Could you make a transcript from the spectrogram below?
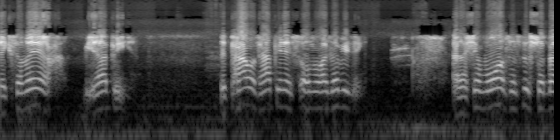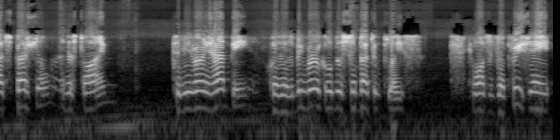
Make some air. Be happy. The power of happiness overrides everything. And Hashem wants us this Shabbat special in this time to be very happy because there's a big miracle this Shabbat took place. He wants us to appreciate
